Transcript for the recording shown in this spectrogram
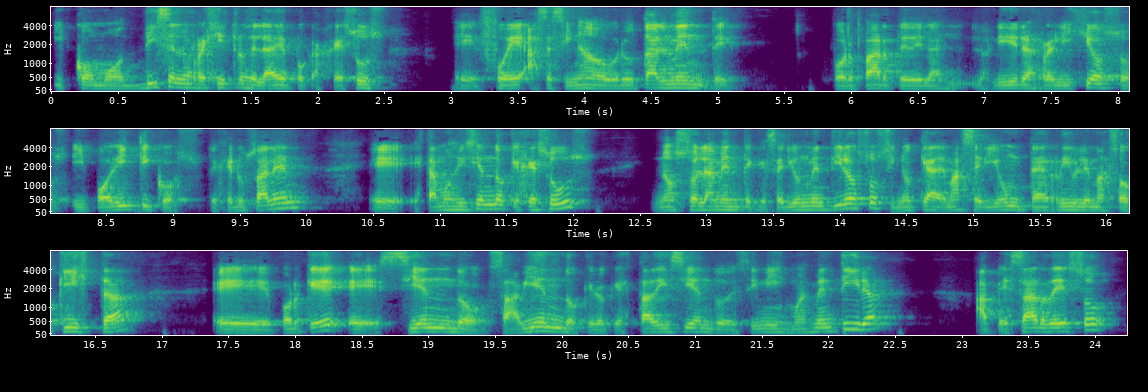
y como dicen los registros de la época, Jesús eh, fue asesinado brutalmente por parte de los líderes religiosos y políticos de Jerusalén, eh, estamos diciendo que Jesús no solamente que sería un mentiroso, sino que además sería un terrible masoquista, eh, porque siendo, sabiendo que lo que está diciendo de sí mismo es mentira, a pesar de eso,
